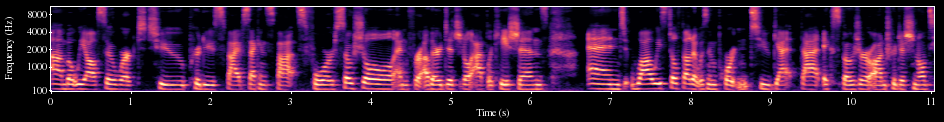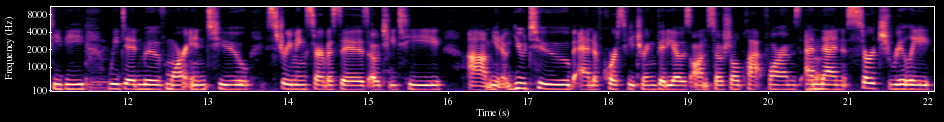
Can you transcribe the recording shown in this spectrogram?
Um, but we also worked to produce five second spots for for social and for other digital applications. And while we still felt it was important to get that exposure on traditional TV, mm-hmm. we did move more into streaming services, OTT, um, you know, YouTube, and of course featuring videos on social platforms. And then search really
